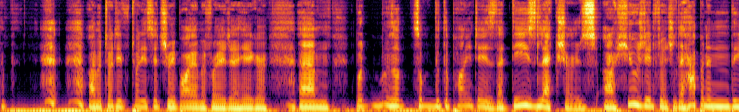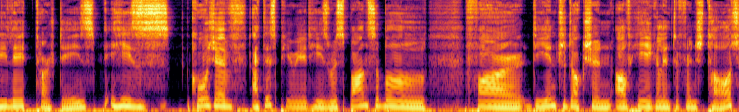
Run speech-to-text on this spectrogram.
I'm a 20th, 20th century boy, I'm afraid, uh, Hager. Um, but so but the point is that these lectures are hugely influential. They happen in the late 30s. He's Kojève at this period. He's responsible for the introduction of Hegel into French thought.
